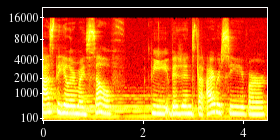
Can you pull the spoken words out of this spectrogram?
As the healer myself, the visions that I receive are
